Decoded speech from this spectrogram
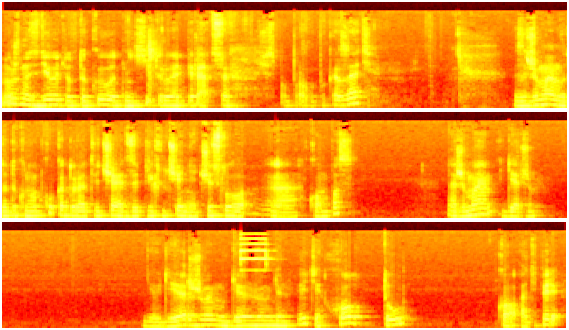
нужно сделать вот такую вот нехитрую операцию. Сейчас попробую показать. Зажимаем вот эту кнопку, которая отвечает за переключение число на компас. Нажимаем и держим. И удерживаем, удерживаем, удерживаем. Видите? Hold to call. А теперь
